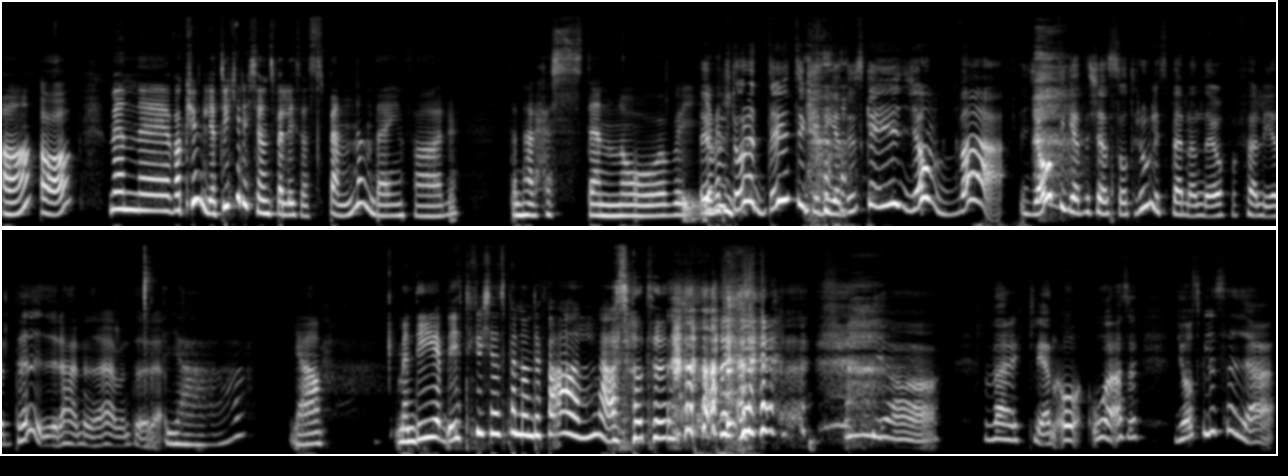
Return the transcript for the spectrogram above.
Ja, ja. men eh, vad kul. Jag tycker det känns väldigt så här, spännande inför den här hösten och... Jag, Jag, förstår inte. att du tycker det, du ska ju jobba! Jag tycker att det känns så otroligt spännande att få följa dig i det här nya äventyret. Ja, ja. Men det, jag tycker det känns spännande för alla. Så att, ja, verkligen. Och, och alltså, jag skulle säga,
